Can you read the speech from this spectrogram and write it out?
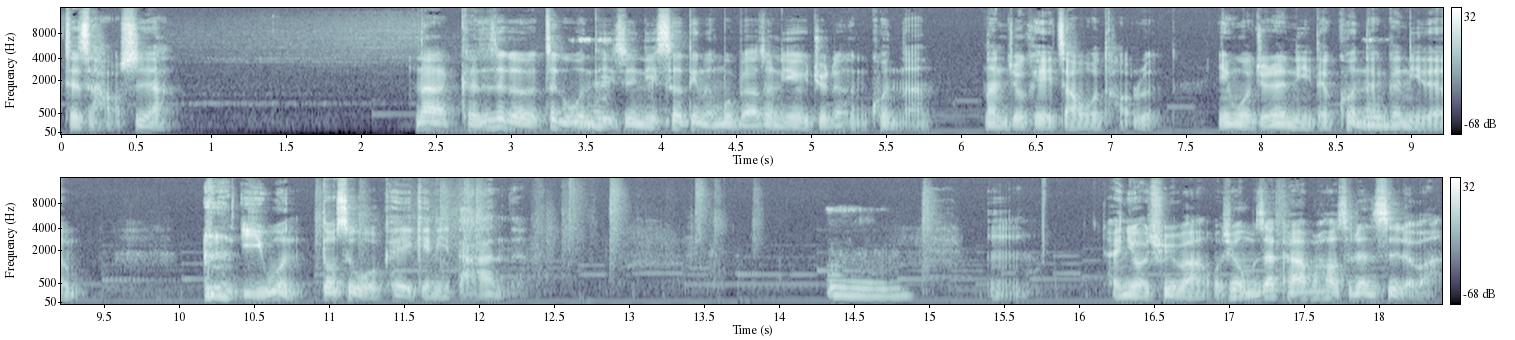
这是好事啊。那可是这个这个问题是你设定了目标之后，你也觉得很困难，那你就可以找我讨论，因为我觉得你的困难跟你的、疑问都是我可以给你答案的，嗯嗯，很有趣吧？我觉得我们在 Clubhouse 认识的吧？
